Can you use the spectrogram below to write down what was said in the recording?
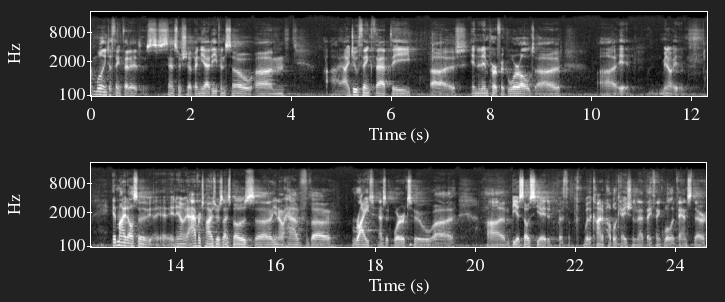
I'm willing to think that it's censorship, and yet even so, um, I, I do think that the, uh, in an imperfect world, uh, uh, it, you know, it, it might also, you know, advertisers, I suppose, uh, you know, have the right, as it were, to uh, uh, be associated with, with a kind of publication that they think will advance their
